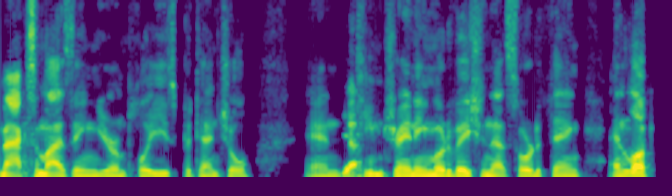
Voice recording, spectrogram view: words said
maximizing your employees' potential and Yeah. team training, motivation, that sort of thing. And look,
